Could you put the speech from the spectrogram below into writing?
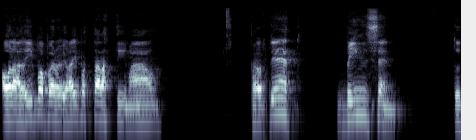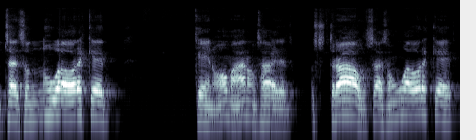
O, la Dipo, pero yo la Dipo está lastimado. Pero tienes Vincent. Tú, sabes, son jugadores que, que no, mano. ¿sabes? Strauss, ¿sabes? son jugadores que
